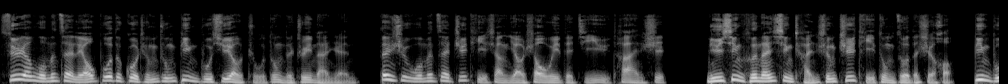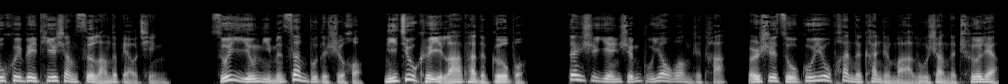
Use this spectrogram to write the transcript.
虽然我们在撩拨的过程中并不需要主动的追男人，但是我们在肢体上要稍微的给予他暗示。女性和男性产生肢体动作的时候，并不会被贴上色狼的表情。所以有你们散步的时候，你就可以拉他的胳膊，但是眼神不要望着他，而是左顾右盼的看着马路上的车辆，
